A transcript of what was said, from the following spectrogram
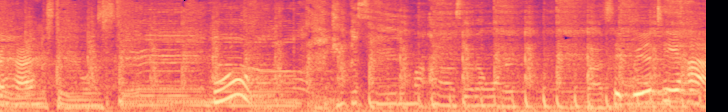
นะคะอู้สิบวินาทีค่ะ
